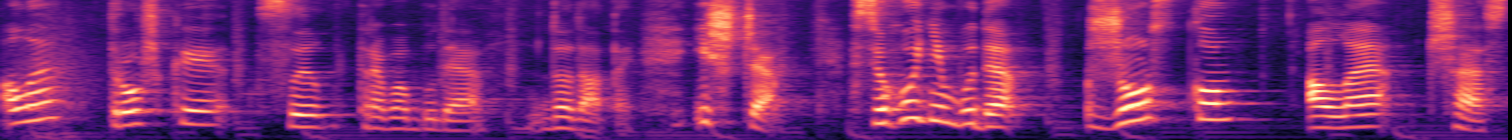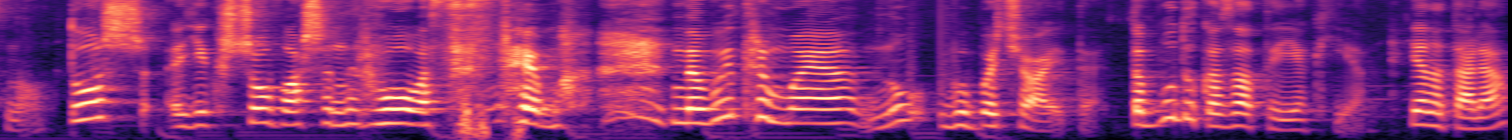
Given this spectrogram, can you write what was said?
Але трошки сил треба буде додати. І ще сьогодні буде жорстко. Але чесно. Тож, якщо ваша нервова система не витримає, ну вибачайте. Та буду казати, як є. Я Наталя,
